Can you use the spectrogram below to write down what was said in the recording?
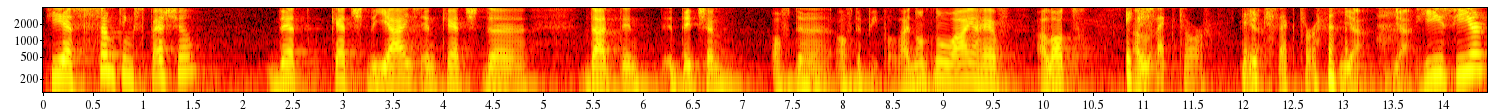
he has something special that catch the eyes and catch the that attention of the of the people. I don't know why I have a lot. X factor, the Yeah. X factor. yeah, yeah. He is here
